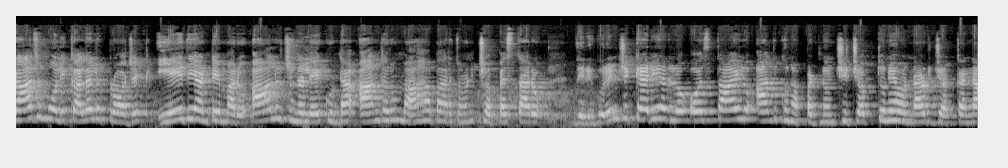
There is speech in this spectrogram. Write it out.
రాజమౌళి కళల ప్రాజెక్ట్ ఏది అంటే మరో ఆలోచన లేకుండా అందరూ మహాభారతం అని చెప్పేస్తారు. దీని గురించి కెరియర్లో ఓ స్థాయిలో అందుకున్నప్పటి నుంచి చెప్తూనే ఉన్నాడు జక్కన్న.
